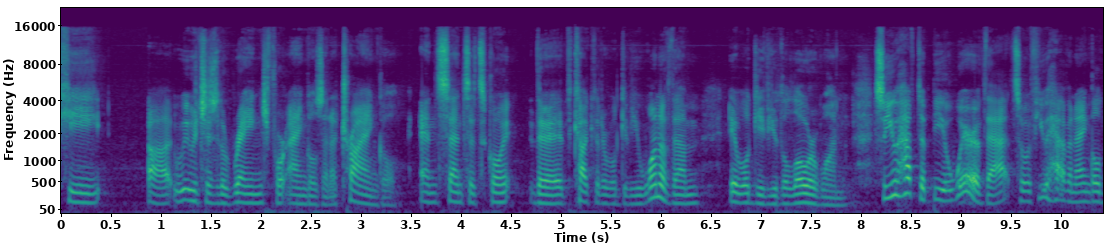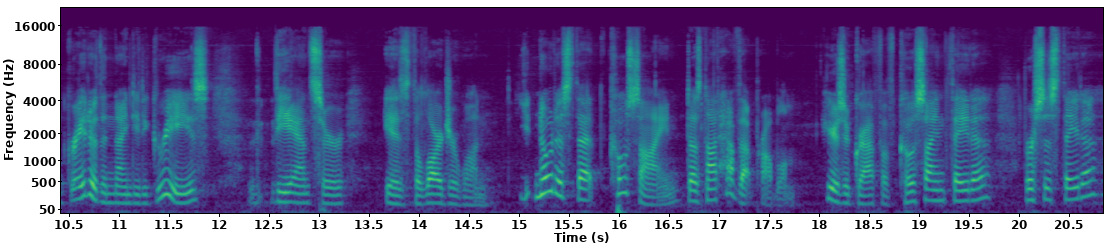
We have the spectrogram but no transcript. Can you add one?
key, uh, which is the range for angles in a triangle and since it's going the calculator will give you one of them it will give you the lower one. So you have to be aware of that. So if you have an angle greater than 90 degrees the answer is the larger one. Notice that cosine does not have that problem. Here's a graph of cosine theta versus theta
